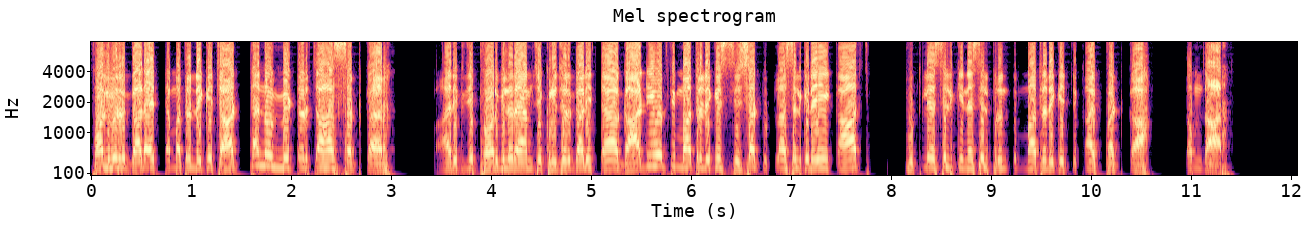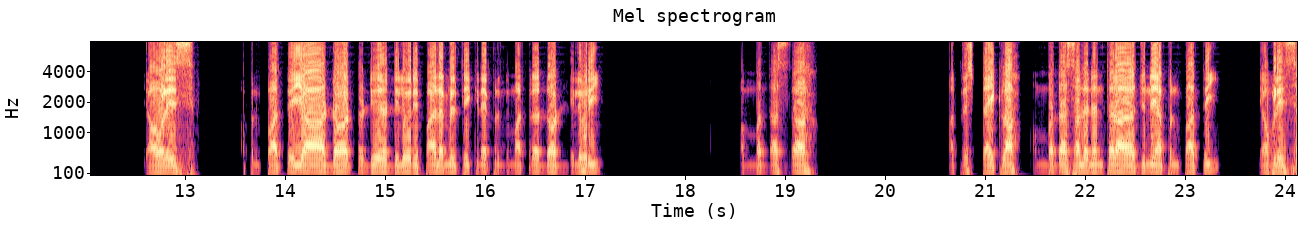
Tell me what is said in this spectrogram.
फोर व्हीलर गाडी आहेत त्या मात्र नक्कीच अठ्ठ्याण्णव मीटरचा हा षटकार बारीक जी फोर व्हीलर आहे आमची क्रुझर गाडी त्या गाडीवरती मात्र नक्कीच शिसा तुटला असेल की नाही काच फुटली असेल की नसेल परंतु मात्र नक्कीच काय फटका। दमदार। यावेळेस आपण पाहतो या डॉट डिलिव्हरी पाहायला मिळते की नाही, परंतु मात्र डॉट डिलिव्हरी अंबादास मात्र स्ट्राईकला अंबादास आल्यानंतर अजूनही आपण पाहतोय यावेळेस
